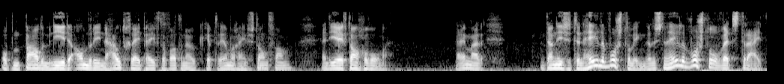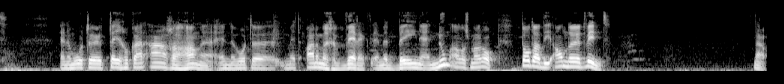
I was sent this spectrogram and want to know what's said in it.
op een bepaalde manier de andere in de houtgreep heeft of wat dan ook. Ik heb er helemaal geen verstand van. En die heeft dan gewonnen maar dan is het een hele worsteling. Dan is het een hele worstelwedstrijd. En dan wordt er tegen elkaar aangehangen. En er wordt er met armen gewerkt. En met benen. En noem alles maar op. Totdat die ander het wint. Nou,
